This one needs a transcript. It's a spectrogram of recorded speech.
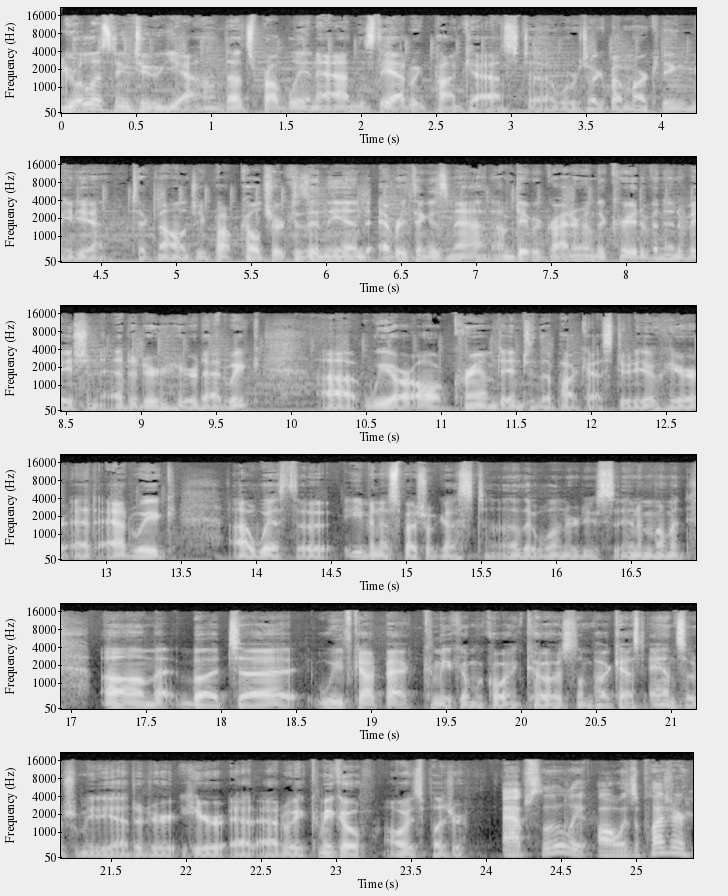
You're listening to Yeah, That's Probably an Ad. It's the Adweek podcast uh, where we talk about marketing, media, technology, pop culture, because in the end, everything is an ad. I'm David Griner. I'm the creative and innovation editor here at Adweek. Uh, we are all crammed into the podcast studio here at Adweek uh, with uh, even a special guest uh, that we'll introduce in a moment. Um, but uh, we've got back Kimeko McCoy, co host on the podcast and social media editor here at Adweek. Kimeko, always a pleasure. Absolutely. Always a pleasure.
